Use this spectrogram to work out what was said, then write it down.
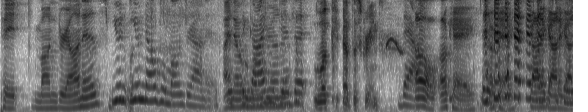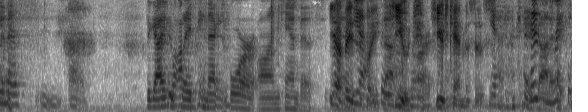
Pate Mondrian is? You you know who Mondrian is? I know the who guy Mondrian who did is. the, Look at the screen. that Oh, okay. Okay. got it, got it, got it. famous. Uh, The guy who block played Connect 4 on Canvas. Yeah, basically. Yeah. Huge, Art. huge canvases. Yes. Okay, His got it. re-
